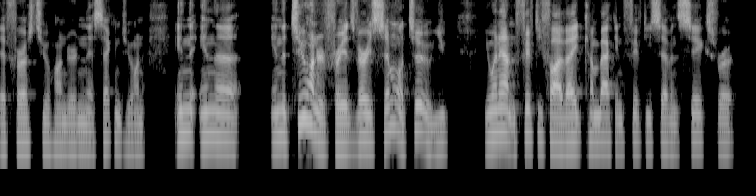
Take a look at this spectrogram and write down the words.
their first 200 and their second 200. In the in the in the 200 free, it's very similar too. You you went out in 55.8, come back in 57.6 for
